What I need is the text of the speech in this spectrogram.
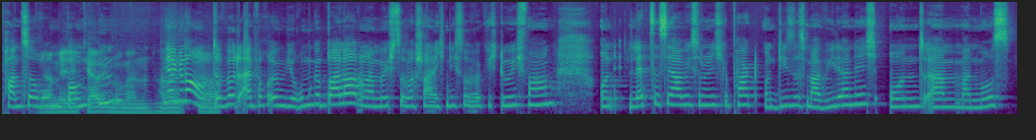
Panzer ja, rumbomben. Halt, ja, genau. Ja. Da wird einfach irgendwie rumgeballert und dann möchtest du wahrscheinlich nicht so wirklich durchfahren. Und letztes Jahr habe ich es noch nicht gepackt und dieses Mal wieder nicht. Und ähm, man muss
